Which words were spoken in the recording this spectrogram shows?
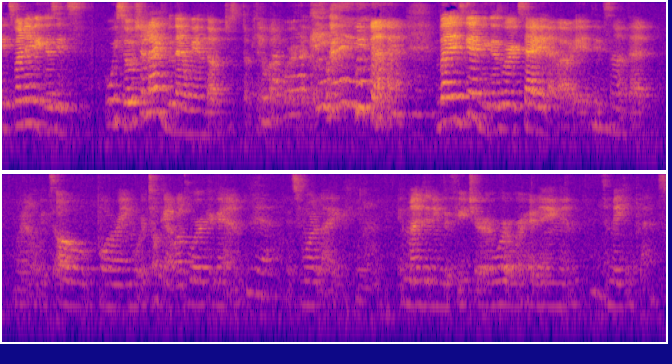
it's funny because it's we socialize, but then we end up just talking about work. but it's good because we're excited about it. It's not that you know it's all boring. We're talking about work again. Yeah. It's more like you know imagining the future, where we're heading, and, and making plans.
